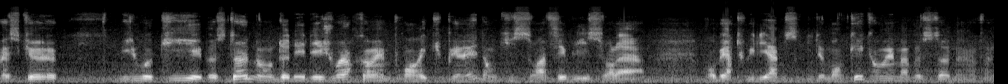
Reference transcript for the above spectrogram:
parce que Milwaukee et Boston ont donné des joueurs quand même pour en récupérer, donc ils se sont affaiblis sur la Robert Williams, qui te manquait quand même à Boston. Enfin,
